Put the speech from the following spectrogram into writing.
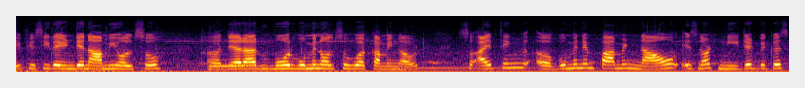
If you see the Indian army also there are more women also हुआ coming out So I think uh, women empowerment now is not needed because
